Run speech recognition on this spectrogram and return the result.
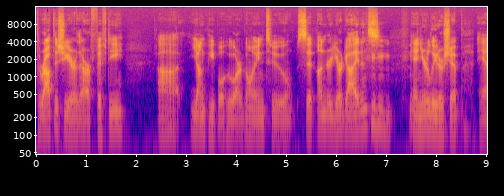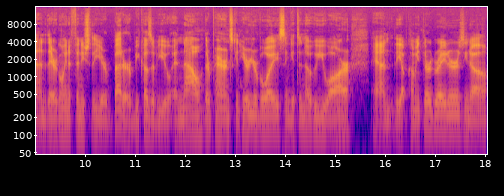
throughout this year, there are 50 uh, young people who are going to sit under your guidance and your leadership, and they're going to finish the year better because of you. And now their parents can hear your voice and get to know who you are. And the upcoming third graders, you know,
